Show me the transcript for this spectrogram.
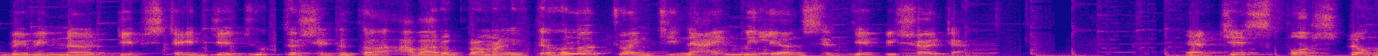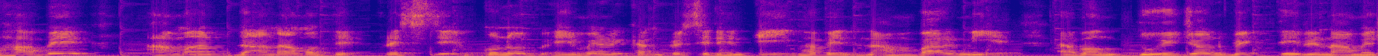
বিভিন্ন ডিপ স্টেট যে যুক্ত সেটা তো আবারও প্রমাণিত হলো। টোয়েন্টি নাইন মিলিয়নসের যে বিষয়টা এর চেয়ে আমার জানা মতে কোন আমেরিকান প্রেসিডেন্ট এইভাবে নাম্বার নিয়ে এবং দুইজন ব্যক্তির নামে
